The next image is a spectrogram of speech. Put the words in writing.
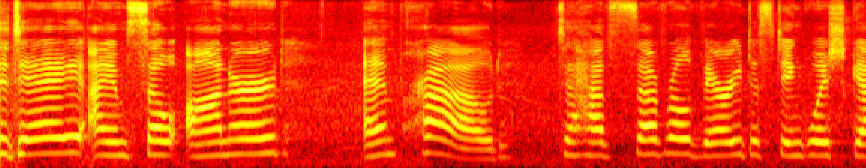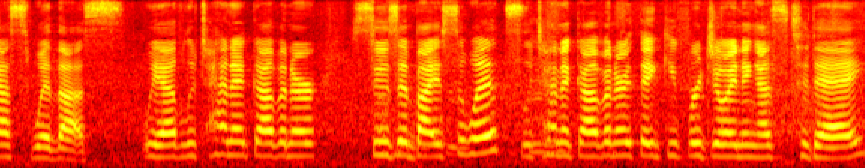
Today, I am so honored and proud to have several very distinguished guests with us. We have Lieutenant Governor Susan Bysiewicz. Lieutenant Governor, thank you for joining us today.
